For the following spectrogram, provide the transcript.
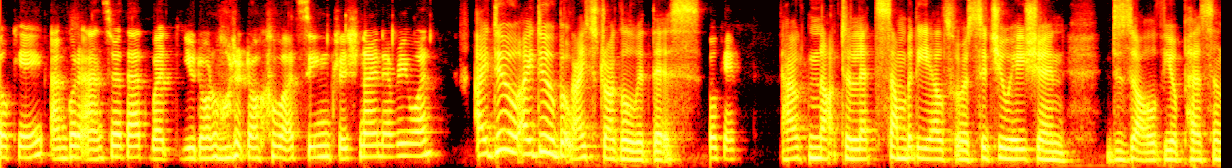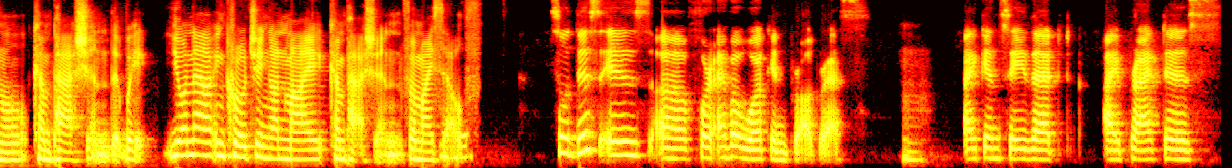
Okay, I'm going to answer that, but you don't want to talk about seeing Krishna in everyone? I do, I do, but I struggle with this. Okay. How not to let somebody else or a situation dissolve your personal compassion. That wait, you're now encroaching on my compassion for myself. Mm-hmm. So, this is a forever work in progress. Mm. I can say that I practice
